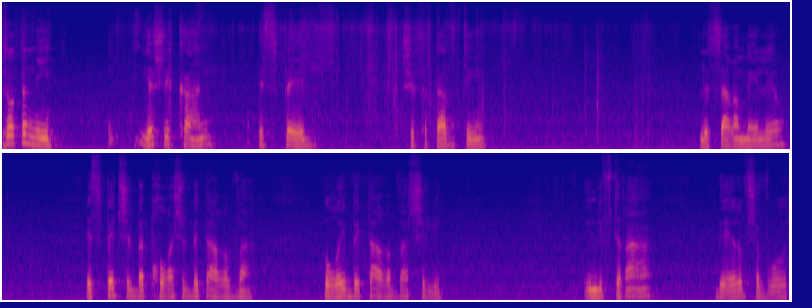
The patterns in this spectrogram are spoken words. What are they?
זאת אני. יש לי כאן הספד שכתבתי לשרה מלר, הספד של בת בכורה של בית הערבה, הורי בית הערבה שלי. היא נפטרה בערב שבועות.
